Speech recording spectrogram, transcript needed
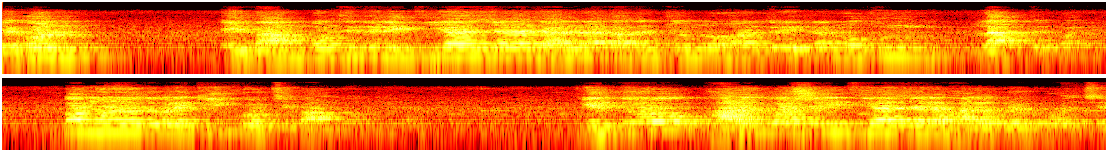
দেখুন এই বামপন্থীদের ইতিহাস যারা জানে না তাদের জন্য হয়তো এটা নতুন লাগতে পারে। বা মনে হতে পারে কি করছে বামপন্থীরা। কিন্তু ভারতবর্ষের ইতিহাস যারা ভালো করে পড়েছে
